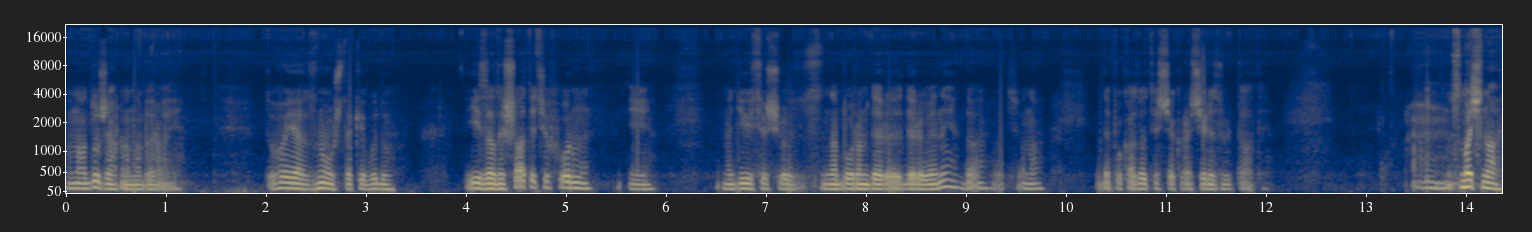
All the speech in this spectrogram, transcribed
вона дуже гарно набирає. Того я знову ж таки буду її залишати цю форму. І надіюся, що з набором деревини да, от вона буде показувати ще кращі результати. Смачна.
